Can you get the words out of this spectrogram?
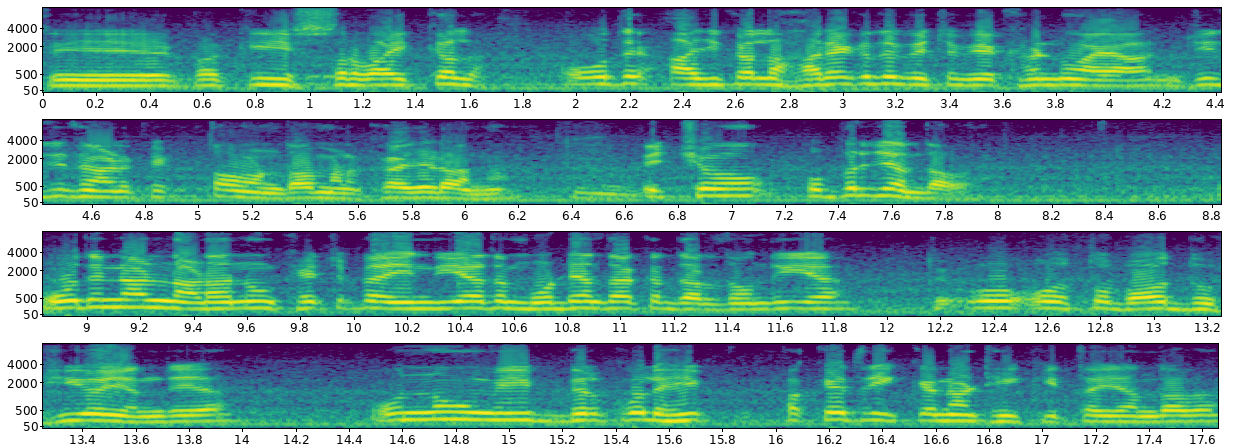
ਤੇ ਬਾਕੀ ਸਰਵਾਈਕਲ ਉਹ ਤੇ ਅੱਜ ਕੱਲ ਹਰ ਇੱਕ ਦੇ ਵਿੱਚ ਵੇਖਣ ਨੂੰ ਆਇਆ, ਜਿਹਦੇ ਨਾਲ ਕਿ ਧੌਣ ਦਾ ਮਣਕਾ ਜਿਹੜਾ ਨਾ, ਪਿੱਛੋਂ ਉੱਭਰ ਜਾਂਦਾ ਵਾ। ਉਹਦੇ ਨਾਲ ਨਾੜਾਂ ਨੂੰ ਖਿੱਚ ਪੈ ਜਾਂਦੀ ਆ ਤੇ ਮੋਢਿਆਂ ਤੱਕ ਦਰਦ ਆਉਂਦੀ ਆ ਤੇ ਉਹ ਉਸ ਤੋਂ ਬਹੁਤ ਦੁਖੀ ਹੋ ਜਾਂਦੇ ਆ। ਉਹਨੂੰ ਵੀ ਬਿਲਕੁਲ ਹੀ ਪੱਕੇ ਤਰੀਕੇ ਨਾਲ ਠੀਕ ਕੀਤਾ ਜਾਂਦਾ ਵਾ।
